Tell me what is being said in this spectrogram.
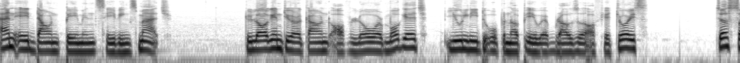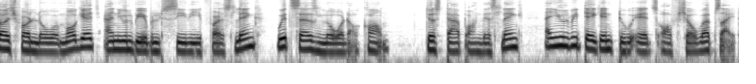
and a down payment savings match. To log into your account of Lower Mortgage, you'll need to open up a web browser of your choice. Just search for Lower Mortgage and you'll be able to see the first link which says lower.com. Just tap on this link and you'll be taken to its offshore website.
